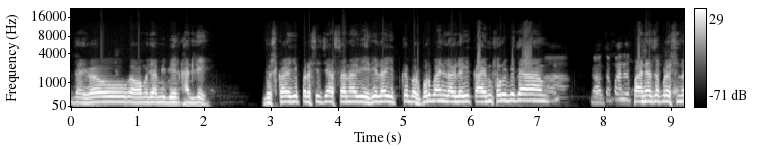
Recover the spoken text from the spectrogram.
दहेगाव गावामध्ये आम्ही विहीर खाणली दुष्काळाची परिस्थिती असताना विहिरीला इतकं भरपूर पाणी लागलं की कायमस्वरूपी त्या पाण्याचा प्रश्न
